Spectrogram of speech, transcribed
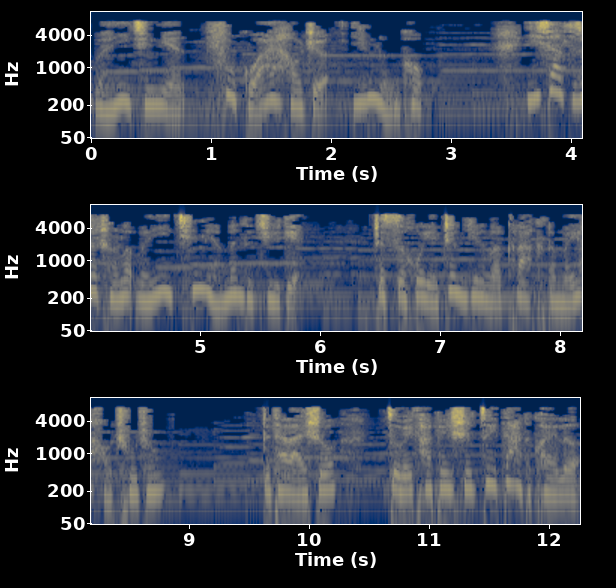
文艺青年、复古爱好者、英伦控，一下子就成了文艺青年们的据点。这似乎也正应了 Clark 的美好初衷。”对他来说，作为咖啡师最大的快乐，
